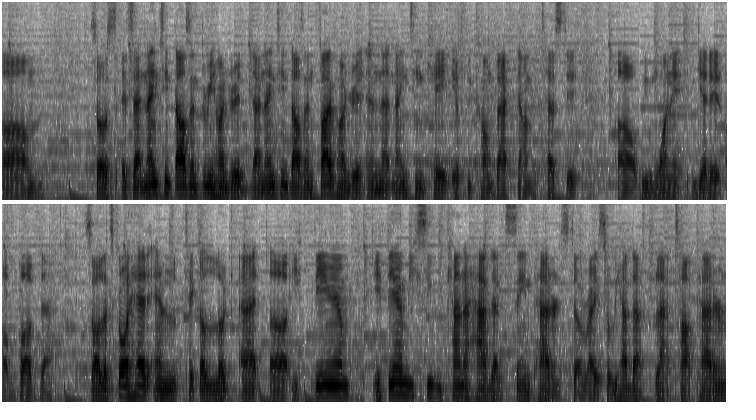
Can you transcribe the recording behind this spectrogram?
Um, so it's, it's at 19,300, that 19,500, and that 19k. If we come back down to test it, uh, we want to get it above that. So let's go ahead and take a look at uh, Ethereum. Ethereum, you see we kind of have that same pattern still, right? So we have that flat top pattern.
